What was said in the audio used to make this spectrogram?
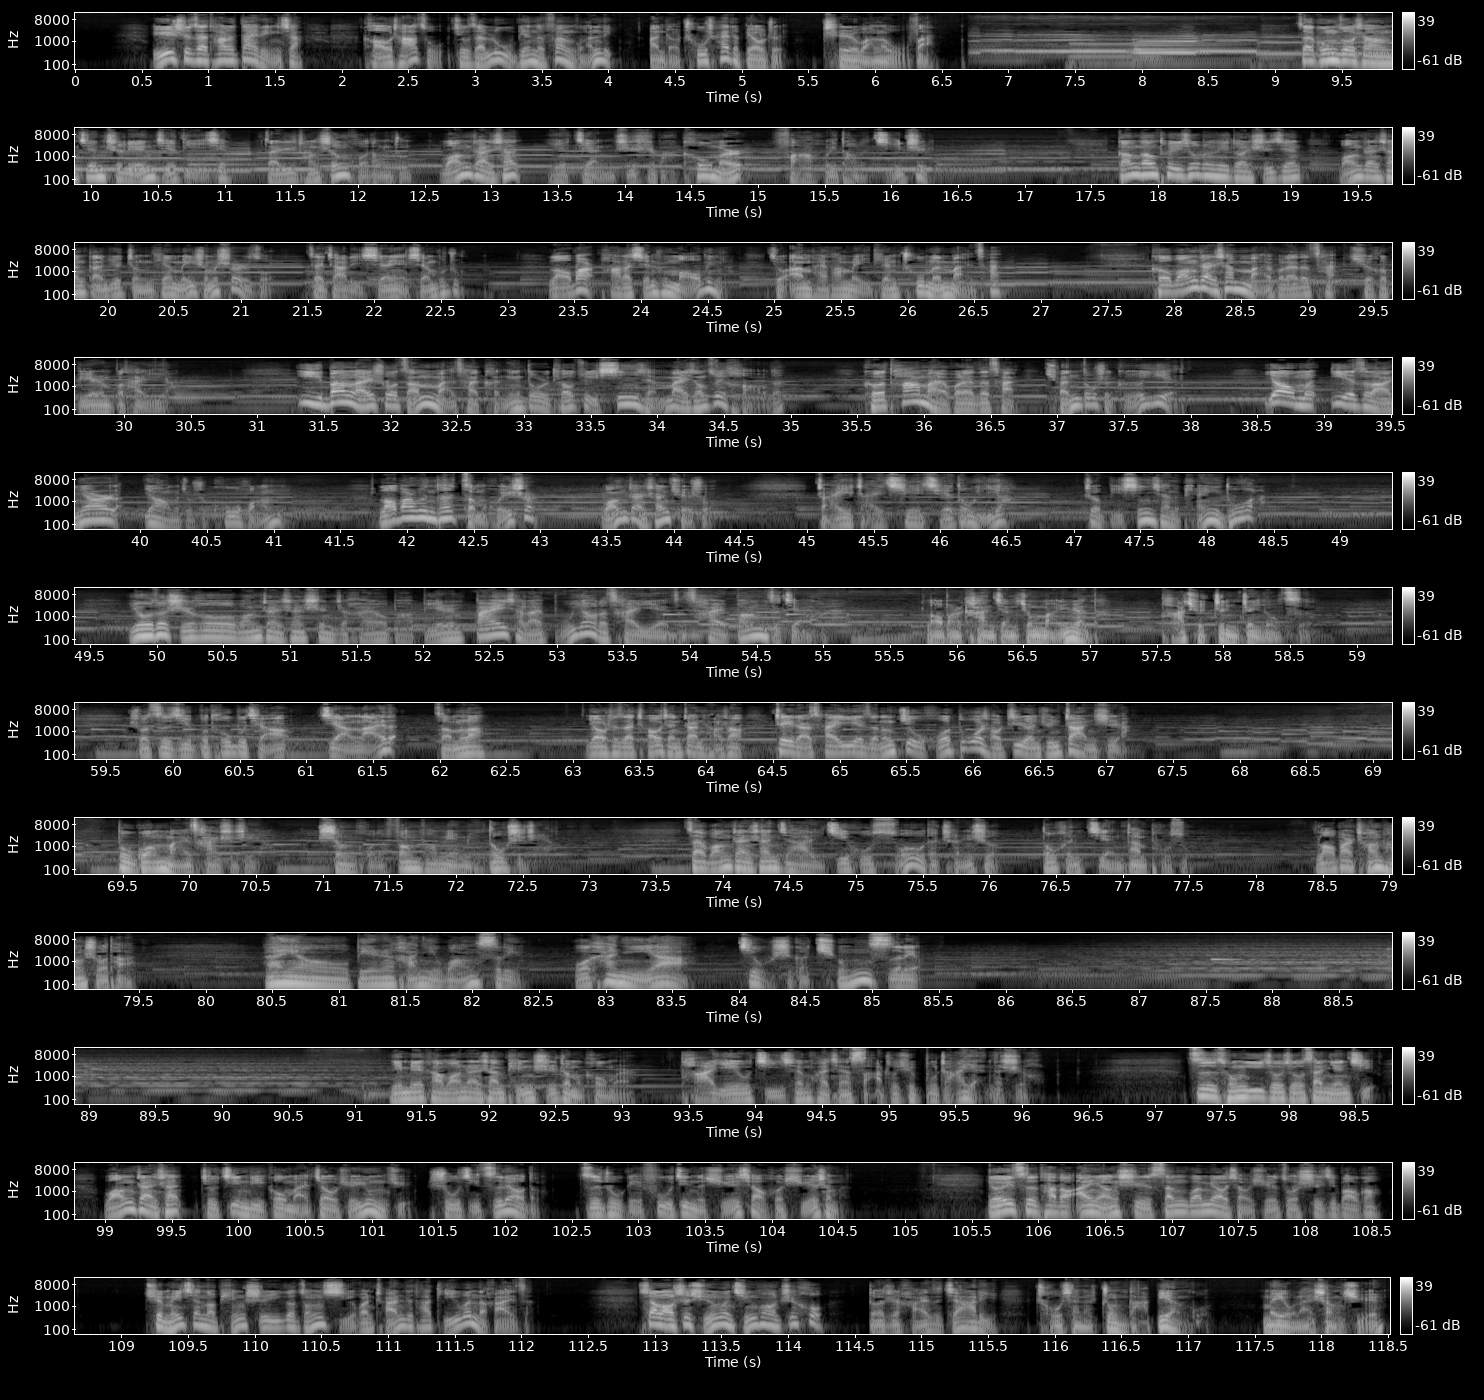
于是，在他的带领下，考察组就在路边的饭馆里。按照出差的标准吃完了午饭，在工作上坚持廉洁底线，在日常生活当中，王占山也简直是把抠门发挥到了极致。刚刚退休的那段时间，王占山感觉整天没什么事儿做，在家里闲也闲不住。老伴儿怕他闲出毛病来，就安排他每天出门买菜。可王占山买回来的菜却和别人不太一样。一般来说，咱们买菜肯定都是挑最新鲜、卖相最好的，可他买回来的菜全都是隔夜的，要么叶子打蔫了，要么就是枯黄的。老伴问他怎么回事，王占山却说：“摘一摘、切一切都一样，这比新鲜的便宜多了。”有的时候，王占山甚至还要把别人掰下来不要的菜叶子、菜帮子捡回来，老伴看见了就埋怨他，他却振振有词。说自己不偷不抢捡来的，怎么了？要是在朝鲜战场上，这点菜叶子能救活多少志愿军战士啊？不光买菜是这样，生活的方方面面都是这样。在王占山家里，几乎所有的陈设都很简单朴素。老伴常常说他：“哎呦，别人喊你王司令，我看你呀就是个穷司令。”您别看王占山平时这么抠门，他也有几千块钱撒出去不眨眼的时候。自从1993年起，王占山就尽力购买教学用具、书籍资料等，资助给附近的学校和学生们。有一次，他到安阳市三官庙小学做事迹报告，却没见到平时一个总喜欢缠着他提问的孩子。向老师询问情况之后，得知孩子家里出现了重大变故，没有来上学。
